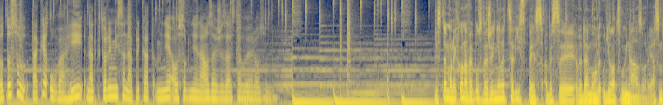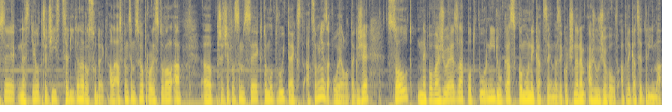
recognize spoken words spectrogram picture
Toto sú také úvahy, nad ktorými sa napríklad mne osobne naozaj že zastavuje rozum. Vy jste, Moniko, na webu zveřejnili celý spis, aby si lidé mohli udělat svůj názor. Já jsem si nestihl přečíst celý ten rozsudek, ale aspoň jsem si ho prolistoval a uh, přečetl jsem si k tomu tvůj text. A co mě zaujalo, takže soud nepovažuje za podpůrný důkaz komunikaci mezi Kočnerem a Žužovou v aplikaci Trýma,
